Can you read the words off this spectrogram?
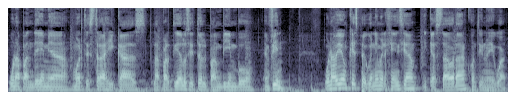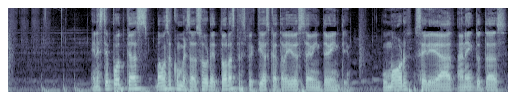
una pandemia, muertes trágicas, la partida de los sitios del pan bimbo, en fin, un avión que despegó en emergencia y que hasta ahora continúa igual. En este podcast vamos a conversar sobre todas las perspectivas que ha traído este 2020. Humor, seriedad, anécdotas,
